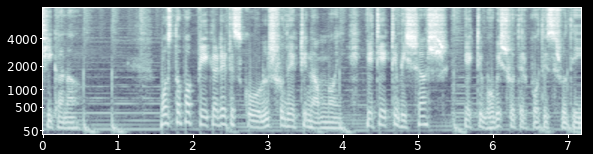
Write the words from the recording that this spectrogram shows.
ঠিকানা। মোস্তফা প্রি ক্যাডেট স্কুল শুধু একটি নাম নয়, এটি একটি বিশ্বাস, একটি ভবিষ্যতের প্রতিশ্রুতি।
